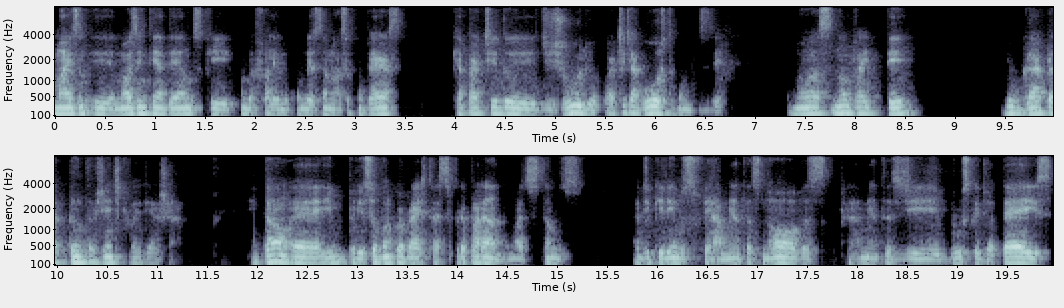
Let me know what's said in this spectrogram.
mas nós entendemos que, como eu falei no começo da nossa conversa, que a partir de julho, a partir de agosto, vamos dizer, nós não vai ter lugar para tanta gente que vai viajar. Então, é, e por isso o Banco Brás está se preparando. Nós estamos adquirimos ferramentas novas, ferramentas de busca de hotéis.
